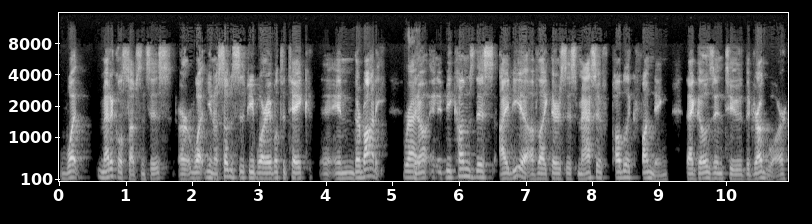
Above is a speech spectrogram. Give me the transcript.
what medical substances or what you know substances people are able to take in their body right. you know and it becomes this idea of like there's this massive public funding that goes into the drug war.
